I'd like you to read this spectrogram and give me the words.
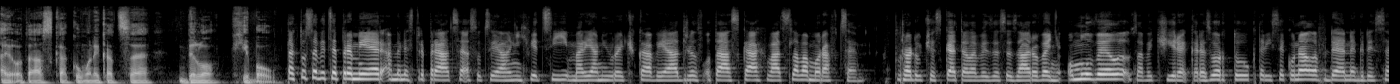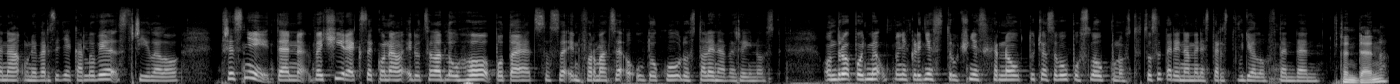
a i otázka komunikace bylo chybou. Takto se vicepremiér a ministr práce a sociálních věcí Marian Jurečka vyjádřil v otázkách Václava Moravce. Pořadu České televize se zároveň omluvil za večírek rezortu, který se konal v den, kdy se na Univerzitě Karlově střílelo. Přesněji, ten večírek se konal i docela dlouho poté, co se informace o útoku dostaly na veřejnost. Ondro, pojďme úplně klidně stručně schrnout tu časovou posloupnost. Co se tedy na ministerstvu dělo v ten den? V ten den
